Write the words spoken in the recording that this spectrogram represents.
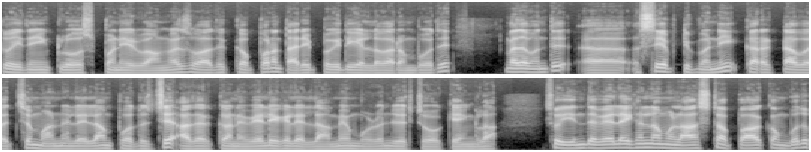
ஸோ இதையும் க்ளோஸ் பண்ணிடுவாங்க ஸோ அதுக்கப்புறம் தரைப்பகுதிகளில் வரும்போது அதை வந்து சேஃப்டி பண்ணி கரெக்டாக வச்சு மண்ணிலெல்லாம் புதைச்சி அதற்கான வேலைகள் எல்லாமே முடிஞ்சிருச்சு ஓகேங்களா? ஸோ இந்த வேலைகள் நம்ம லாஸ்ட்டாக பார்க்கும்போது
